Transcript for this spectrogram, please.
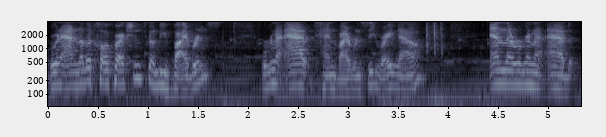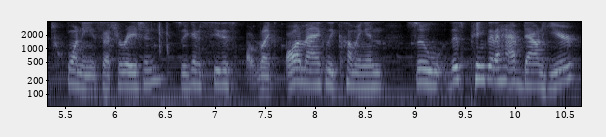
we're gonna add another color correction. It's gonna be vibrance. We're going to add 10 vibrancy right now. And then we're going to add 20 saturation. So you're going to see this like automatically coming in. So this pink that I have down here,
